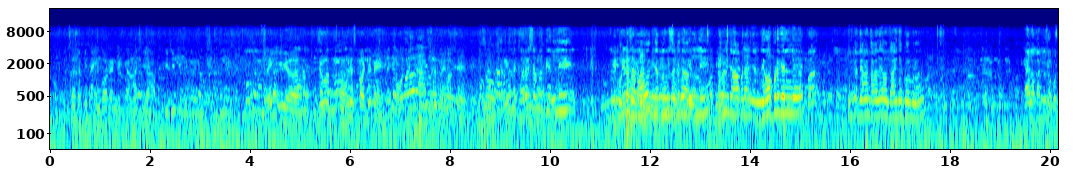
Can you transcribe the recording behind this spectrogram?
इम्पोर्टेंट है कि आज भी आप बीजेपी पे ज्वाइन नहीं अ, जो कांग्रेस पार्टी में बहुत तीन चार महीनों से खरं शपथ घेतली बहुत घेतली तुम्ही देवा फुड्यान गेले देवा पुढे गेल्ले. तुमकां देवान सांगले हांव जायते कर म्हणून? काय लोकांचो सपोर्ट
